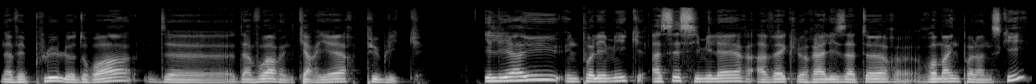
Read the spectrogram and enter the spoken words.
n'avait plus le droit d'avoir une carrière publique. Il y a eu une polémique assez similaire avec le réalisateur Roman Polanski,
